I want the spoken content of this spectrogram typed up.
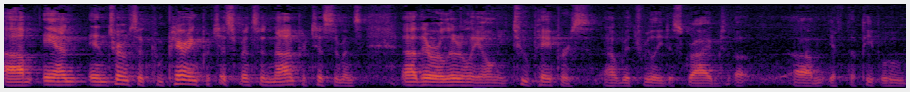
Um, and in terms of comparing participants and non participants, uh, there were literally only two papers uh, which really described um, if the people who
